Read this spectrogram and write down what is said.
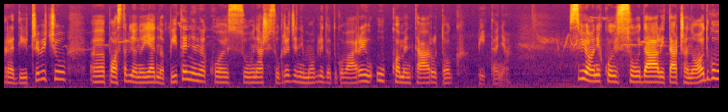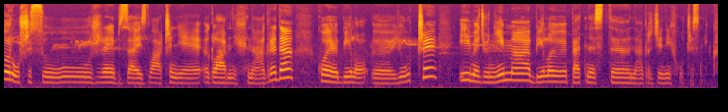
Radičeviću postavljeno jedno pitanje na koje su naši sugrađani mogli da odgovaraju u komentaru tog pitanja. Svi oni koji su dali tačan odgovor ušli su u žreb za izvlačenje glavnih nagrada koje je bilo e, juče i među njima bilo je 15 e, nagrađenih učesnika.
